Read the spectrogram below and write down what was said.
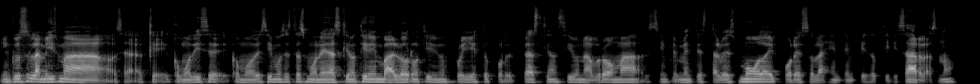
incluso la misma, o sea, que como, dice, como decimos, estas monedas que no tienen valor, no tienen un proyecto por detrás, que han sido una broma, simplemente es tal vez moda y por eso la gente empieza a utilizarlas, ¿no?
